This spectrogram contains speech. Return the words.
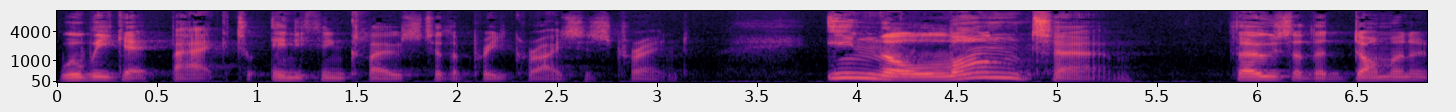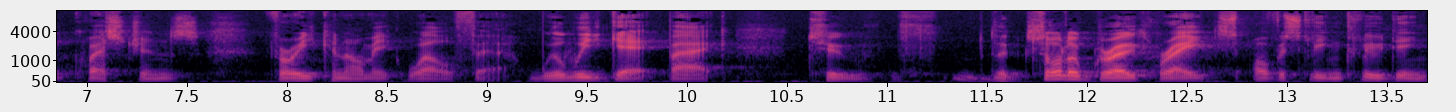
will we get back to anything close to the pre crisis trend? In the long term, those are the dominant questions for economic welfare. Will we get back to the sort of growth rates, obviously including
